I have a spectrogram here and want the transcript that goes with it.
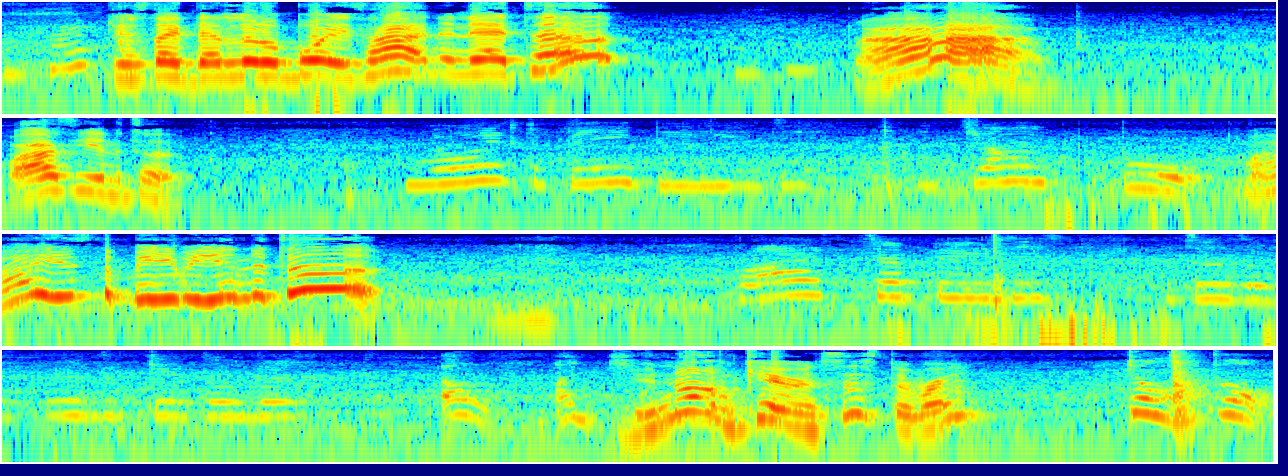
Uh-huh. Just like that little boy is hiding in that tub. Ah. Why is he in the tub? No, it's the baby. It's the, the jump. Why is the baby in the tub? Why is the baby? Doesn't really get on the. Oh, I You know I'm Karen's sister, right? jump ball.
